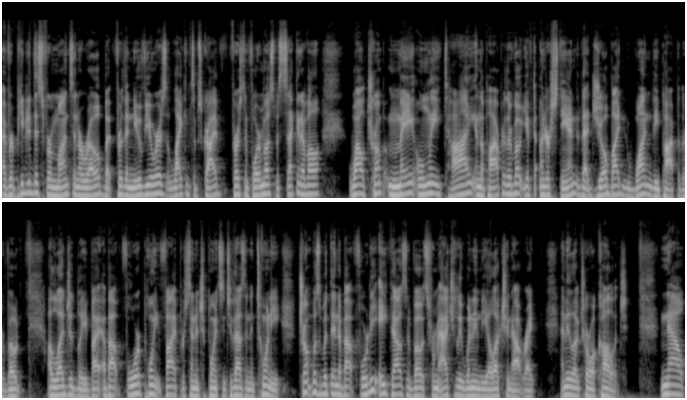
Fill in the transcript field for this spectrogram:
I've repeated this for months in a row, but for the new viewers, like and subscribe first and foremost. But second of all, while Trump may only tie in the popular vote, you have to understand that Joe Biden won the popular vote allegedly by about 4.5 percentage points in 2020. Trump was within about 48,000 votes from actually winning the election outright and the Electoral College. Now,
